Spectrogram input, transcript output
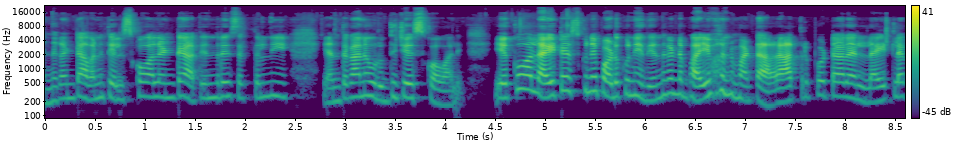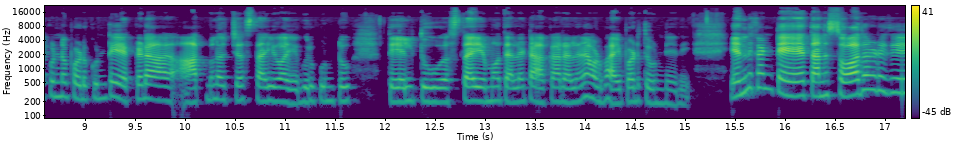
ఎందుకంటే అవన్నీ తెలుసుకోవాలంటే అతీంద్రియ శక్తుల్ని ఎంతగానో వృద్ధి చేసుకోవాలి. ఎక్కువ లైట్ వేసుకునే పడుకునేది. ఎందుకంటే భయం అనమాట రాత్రిపూట లైట్ లేకుండా పడుకుంటే ఎక్కడ ఆత్మలు వచ్చేస్తాయో ఆ ఎగురుకుంటూ తేలుతూ వస్తాయేమో తెల్లటి ఆకారాలని ఆవిడ భయపడుతూ ఉండేది. ఎందుకంటే తన సోదరుడికి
